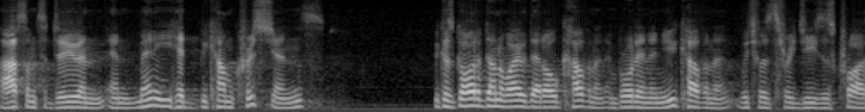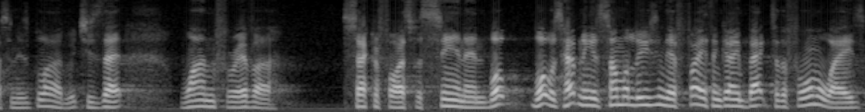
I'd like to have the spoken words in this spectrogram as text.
asked them to do. And, and many had become Christians because God had done away with that old covenant and brought in a new covenant, which was through Jesus Christ and his blood, which is that one forever sacrifice for sin. And what, what was happening is someone losing their faith and going back to the former ways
